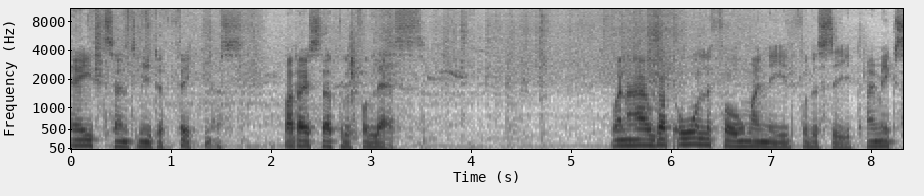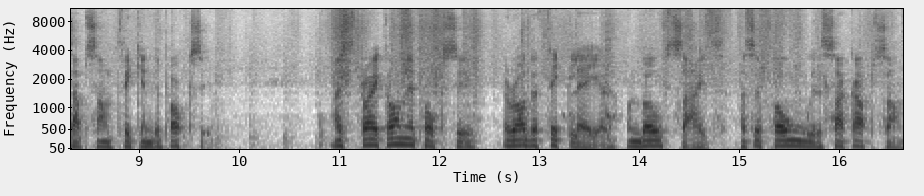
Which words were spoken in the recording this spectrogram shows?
8 cm thickness, but I settle for less. When I have got all the foam I need for the seat, I mix up some thickened epoxy. I strike on epoxy, a rather thick layer, on both sides, as the foam will suck up some.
